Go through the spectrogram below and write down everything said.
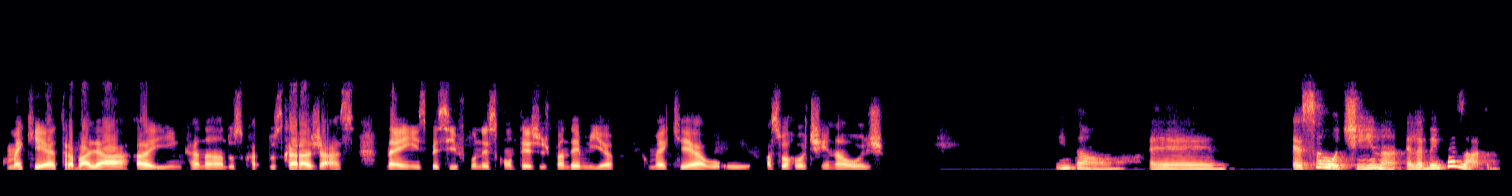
Como é que é trabalhar aí em Canaã dos, dos Carajás, né? Em específico nesse contexto de pandemia. Como é que é o, o, a sua rotina hoje? Então, é, essa rotina ela é bem pesada.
